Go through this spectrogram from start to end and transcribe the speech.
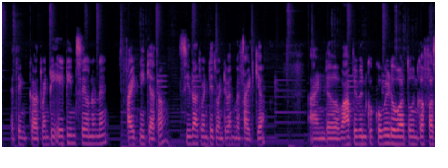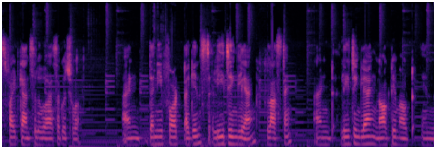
आई थिंक ट्वेंटी एटीन से उन्होंने फाइट नहीं किया था सीधा ट्वेंटी ट्वेंटी वन में फाइट किया. एंड uh, वहाँ पे भी उनको कोविड हुआ तो उनका फ़र्स्ट फाइट कैंसिल हुआ ऐसा कुछ हुआ। And then he fought against Li Jingliang last time and Li Jingliang knocked him out in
